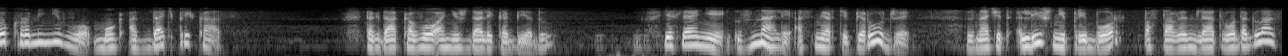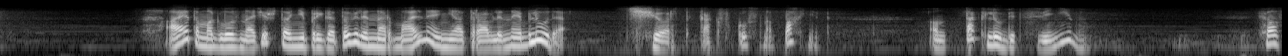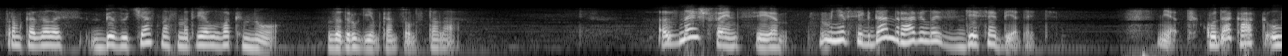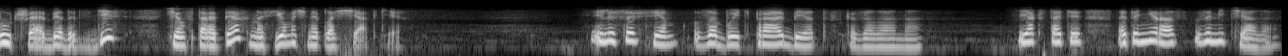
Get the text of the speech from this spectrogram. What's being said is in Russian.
кто кроме него мог отдать приказ. Тогда кого они ждали к обеду? Если они знали о смерти Перуджи, значит лишний прибор поставлен для отвода глаз. А это могло значить, что они приготовили нормальное неотравленное блюдо. Черт, как вкусно пахнет! Он так любит свинину. Хелстром, казалось, безучастно смотрел в окно за другим концом стола. «Знаешь, Фэнси, мне всегда нравилось здесь обедать. Нет, куда как лучше обедать здесь, чем в торопях на съемочной площадке». «Или совсем забыть про обед», — сказала она. «Я, кстати, это не раз замечала».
